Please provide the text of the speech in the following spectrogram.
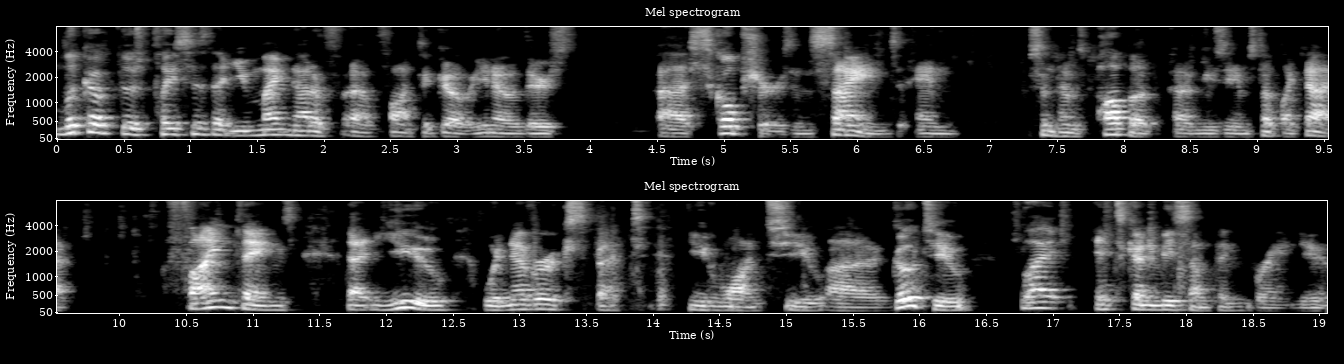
look up those places that you might not have uh, thought to go. You know, there's uh, sculptures and signs and sometimes pop up uh, museums, stuff like that. Find things that you would never expect you'd want to uh, go to, but it's going to be something brand new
